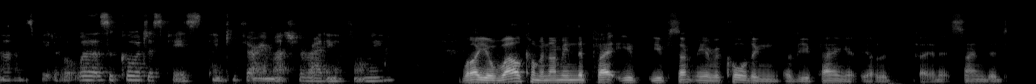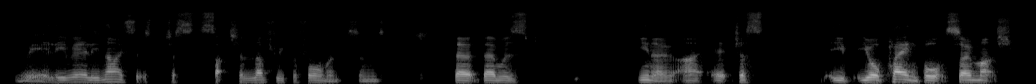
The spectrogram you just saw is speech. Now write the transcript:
Oh, that's beautiful. Well, it's a gorgeous piece. Thank you very much for writing it for me. Well, you're welcome. And I mean, the play you you've sent me a recording of you playing it the other day, and it sounded really, really nice. It's just such a lovely performance, and there there was, you know, I, it just you, your playing brought so much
